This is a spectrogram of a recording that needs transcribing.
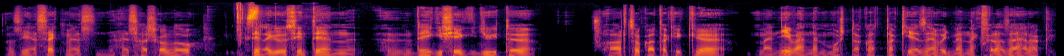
az ilyen szegmenshez hasonló, tényleg őszintén régiséggyűjtő arcokat, akik már nyilván nem most akadtak ki ezen, hogy mennek fel az árak,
